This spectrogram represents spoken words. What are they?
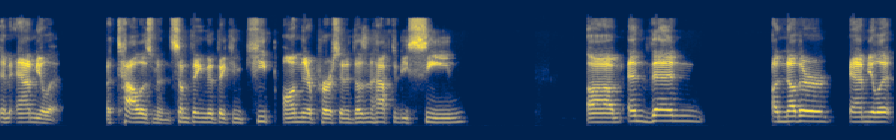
an amulet, a talisman, something that they can keep on their person. It doesn't have to be seen. Um, and then another amulet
